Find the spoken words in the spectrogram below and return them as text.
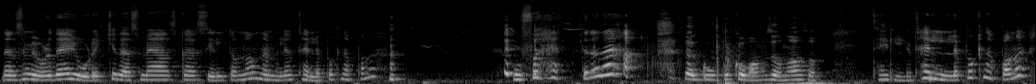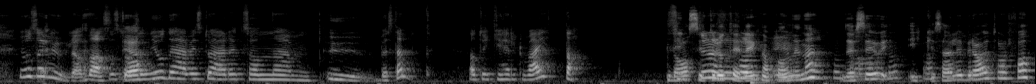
Den som gjorde det, gjorde ikke det som jeg skal si litt om nå, nemlig å telle på knappene. Hvorfor heter det det? Du er god på å komme med sånne, altså. Telle på Telle på knappene? Jo, så googla da. Så står det sånn Jo, det er hvis du er litt sånn um, ubestemt. At du ikke helt veit, da. Da sitter du og teller sånn- knappene dine. Det ser jo ikke særlig bra ut, i hvert fall.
